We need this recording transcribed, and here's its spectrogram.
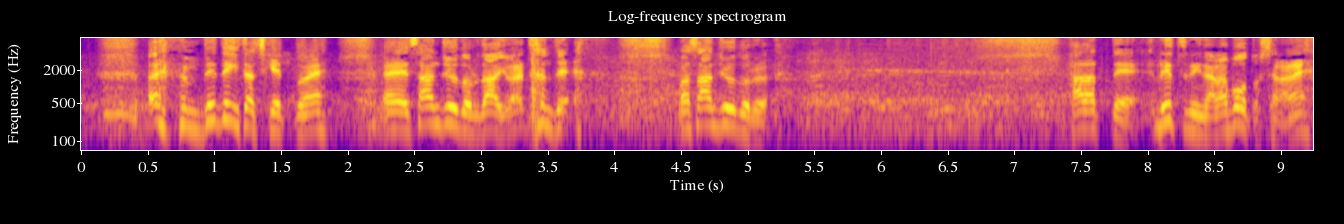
出てきたチケットね、えー30ドルだ言われたんで、まあ、30ドル。払って列に並ぼうとしたらね、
